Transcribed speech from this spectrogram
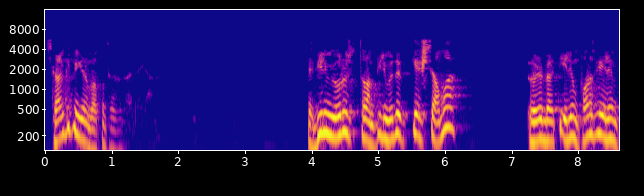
Selam gitmiyor yine bak muhtemelen böyle. Yani. E, bilmiyoruz, tamam bilmiyorduk, geçti ama öğrenmekte ilim farz bir ilim.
